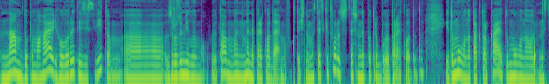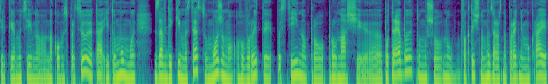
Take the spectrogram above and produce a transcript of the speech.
нам допомагають говорити зі світом е, зрозумілою мовою. Та Ми ми не перекладаємо фактично. Мистецькі твори це те, що не потребує перекладу. Та? І тому воно так торкає, тому воно настільки емоційно на когось працює. Та? І тому ми завдяки мистецтву можемо говорити постійно про, про наші е, потреби, тому що ну фактично ми зараз наперед передньому краї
